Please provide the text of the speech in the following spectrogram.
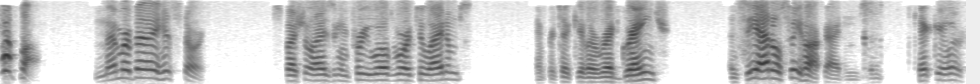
football memorabilia historian, specializing in pre-World War II items, in particular Red Grange, and Seattle Seahawk items, in particular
